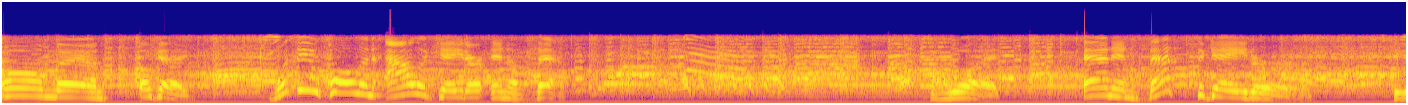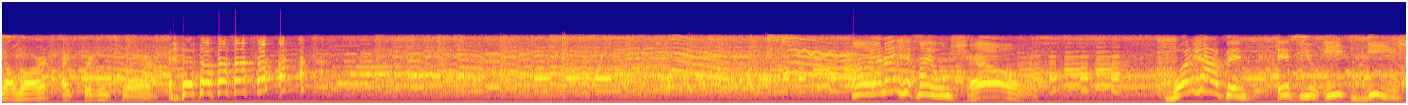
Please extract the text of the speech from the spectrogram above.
oh man. Okay. What do you call an alligator in a vest? What? An investigator. DLR, I friggin' swear. oh, and I hit my own shell. What happens if you eat yeesh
